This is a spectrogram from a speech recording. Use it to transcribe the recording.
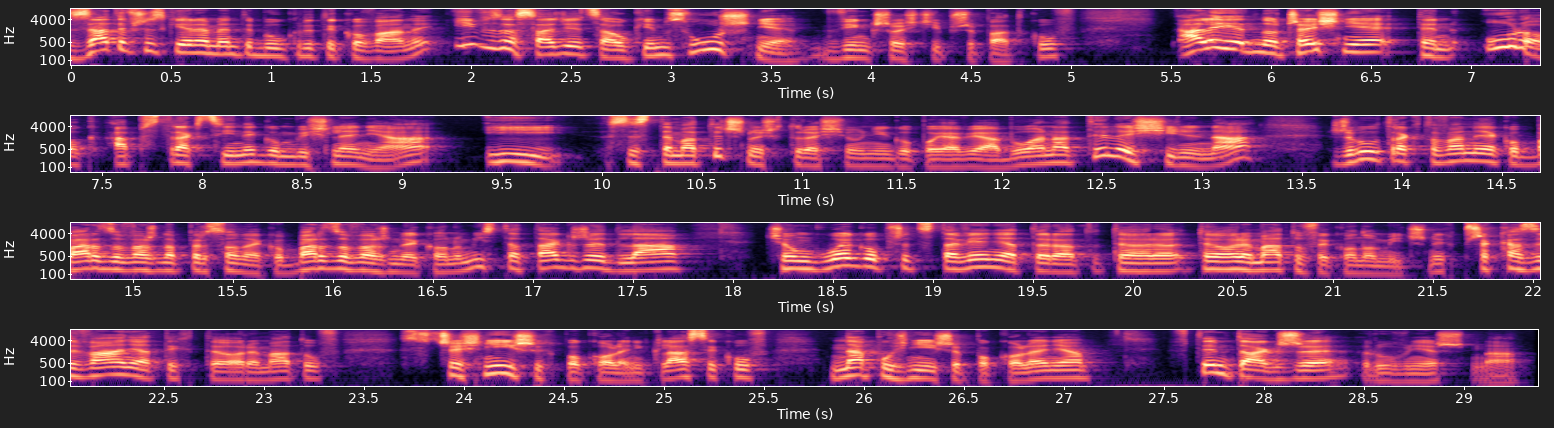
Za te wszystkie elementy był krytykowany i w zasadzie całkiem słusznie w większości przypadków, ale jednocześnie ten urok abstrakcyjnego myślenia i systematyczność, która się u niego pojawiała, była na tyle silna, że był traktowany jako bardzo ważna persona, jako bardzo ważny ekonomista, także dla ciągłego przedstawiania teorematów ekonomicznych, przekazywania tych teorematów z wcześniejszych pokoleń klasyków na późniejsze pokolenia, w tym także również na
